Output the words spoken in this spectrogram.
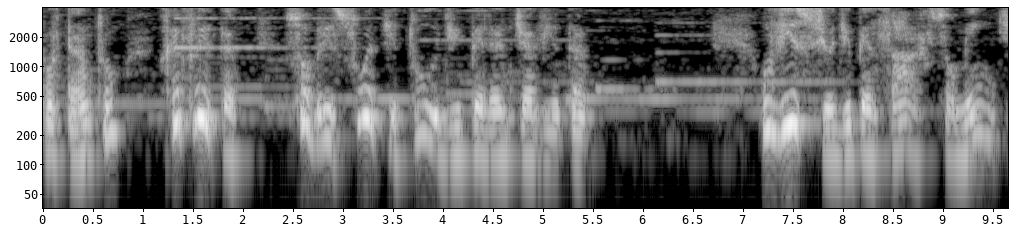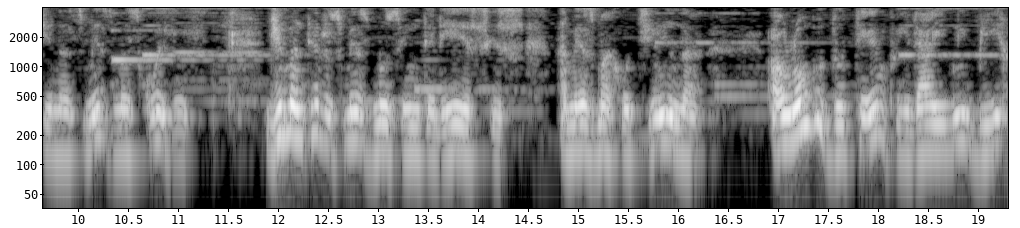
Portanto, reflita sobre sua atitude perante a vida. O vício de pensar somente nas mesmas coisas, de manter os mesmos interesses, a mesma rotina, ao longo do tempo irá inibir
